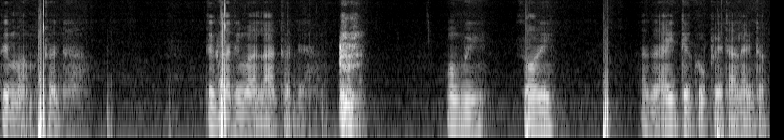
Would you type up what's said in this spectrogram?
တစ်မှမထွက်တာတစ်ကဒီမှာလာထွက်တယ်ဟုတ်ပြီ sorry အဲ့ဒါအဲ့တစ်ကိုဖယ်ထားလိုက်တော့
